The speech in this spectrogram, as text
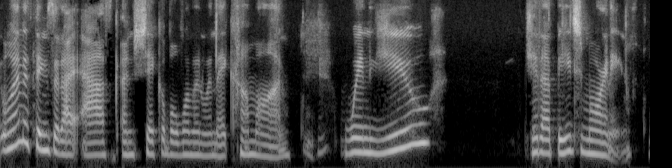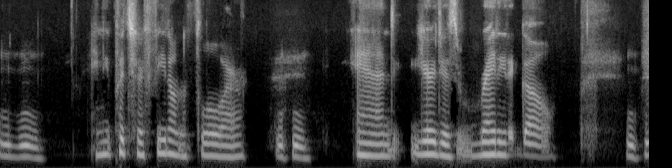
one of the things that I ask unshakable women when they come on, mm-hmm. when you get up each morning mm-hmm. and you put your feet on the floor mm-hmm. and you're just ready to go. Mm-hmm.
